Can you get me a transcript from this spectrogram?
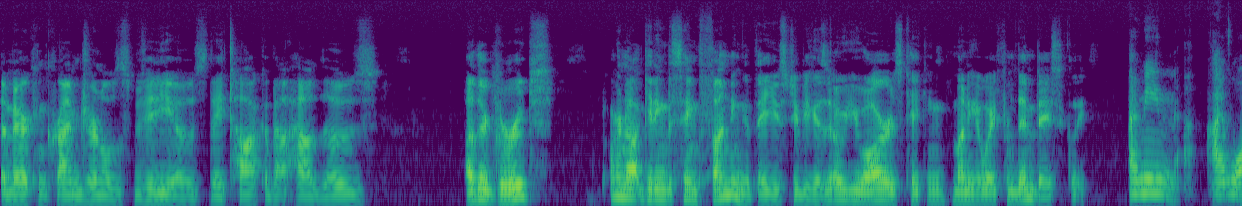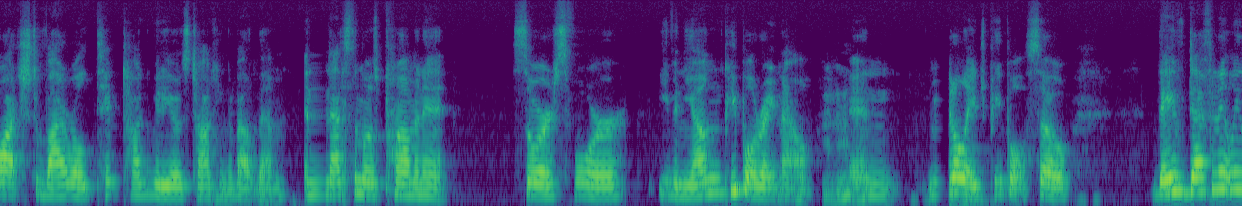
American Crime Journal's videos, they talk about how those other groups are not getting the same funding that they used to because OUR is taking money away from them, basically. I mean, I've watched viral TikTok videos talking about them, and that's the most prominent source for even young people right now hmm and middle-aged people. So they've definitely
